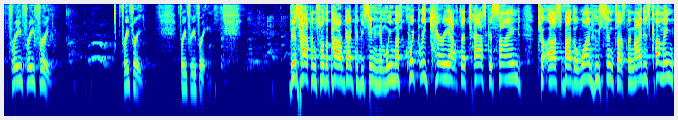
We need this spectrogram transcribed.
free, free, free. Free, free, free, free, free. This happened so the power of God could be seen in him. We must quickly carry out the task assigned to us by the one who sent us. The night is coming,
